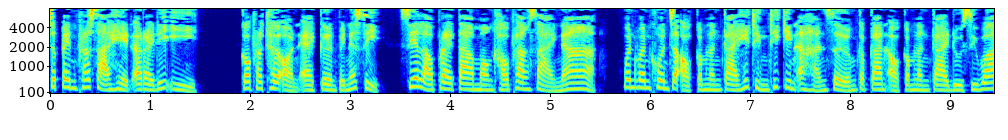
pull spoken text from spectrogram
จะเป็นเพราะสาเหตุอะไรได้อีก ก็เพราะเธออ่อนแอเกินไปนะสิ เสี่ยเหลาปลายตามองเขาพลางสายหน้า วันๆควรจะออกกำลังกายให้ถึงที่กินอาหารเสริมกับการออกกำลังกายดูซิว่า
